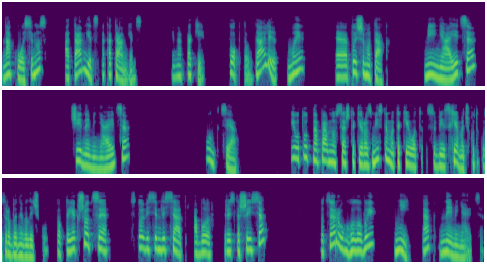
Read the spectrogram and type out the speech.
на косинус, а тангенс на катангенс. І навпаки. Тобто далі ми е, пишемо так: міняється чи не міняється функція. І отут, напевно, все ж таки розмістимо таку от собі схемочку таку зроби невеличку. Тобто, якщо це 180 або 360, то це рух голови ні, так, не міняється.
